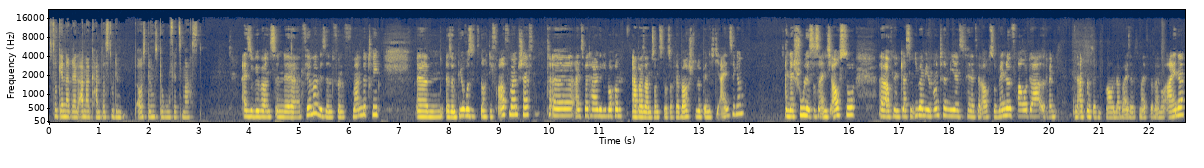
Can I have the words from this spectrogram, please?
so generell anerkannt, dass du den Ausbildungsberuf jetzt machst? Also wir bei uns in der Firma, wir sind Fünf-Mann-Betrieb. Ähm, also im Büro sitzt noch die Frau von meinem Chef äh, ein, zwei Tage die Woche, aber ansonsten also auf der Baustelle bin ich die Einzige. In der Schule ist es eigentlich auch so, äh, auch in den Klassen über mir und unter mir ist es tendenziell auch so, wenn eine Frau da, oder wenn in Anführungszeichen Frauen dabei sind, ist meistens aber nur eine,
